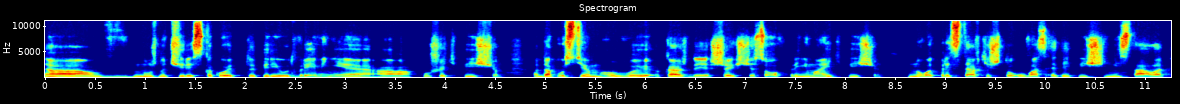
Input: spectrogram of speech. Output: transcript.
а, нужно через какой-то период времени а, кушать пищу. Допустим, вы каждые 6 часов принимаете пищу. Но вот представьте, что у вас этой пищи не стало,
